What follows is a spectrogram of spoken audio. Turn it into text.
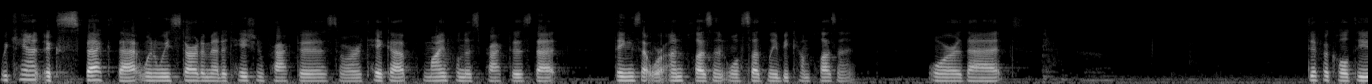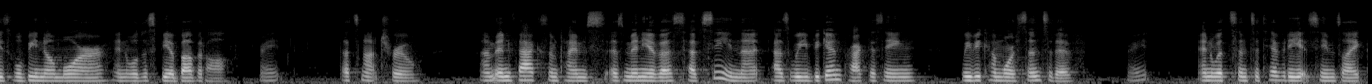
We can't expect that when we start a meditation practice or take up mindfulness practice that things that were unpleasant will suddenly become pleasant or that difficulties will be no more and we'll just be above it all, right? That's not true. Um, in fact, sometimes, as many of us have seen, that as we begin practicing, we become more sensitive, right? And with sensitivity, it seems like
